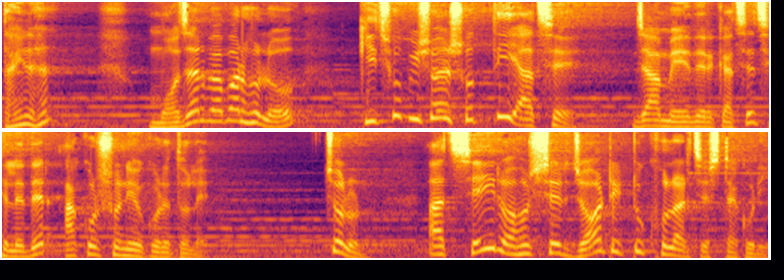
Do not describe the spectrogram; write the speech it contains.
তাই না? মজার ব্যাপার হলো, কিছু বিষয় সত্যিই আছে, যা মেয়েদের কাছে ছেলেদের আকর্ষণীয় করে তোলে। চলুন, আজ সেই রহস্যের জট একটু খোলার চেষ্টা করি।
